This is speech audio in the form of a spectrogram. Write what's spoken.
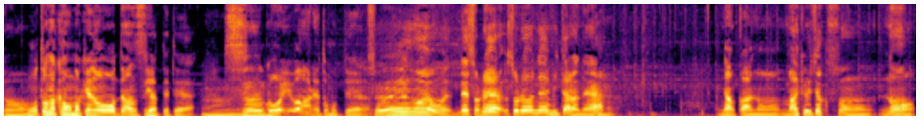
大人顔負けのダンスやってて、うん。すごいわあれと思って。すごい。で、それ、それをね、見たらね、なんかあの、マイケル・ジャクソンの、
